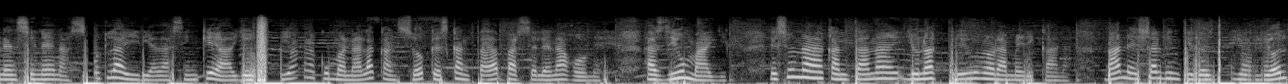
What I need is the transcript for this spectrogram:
nens i nenes, sóc la Iria de 5è A i us volia recomanar la cançó que és cantada per Selena Gomez. Es diu Magic. És una cantana i una actriu nord-americana. Va néixer el 22 de juliol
